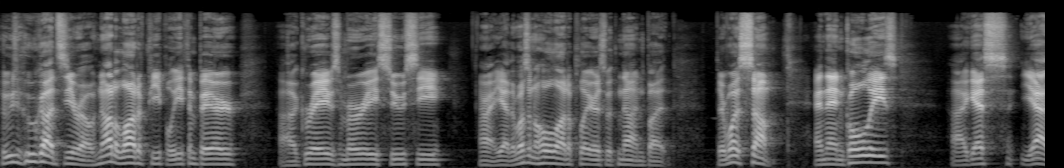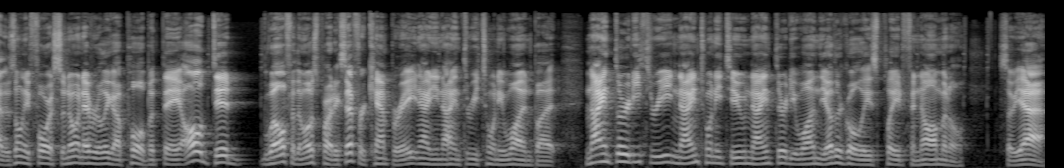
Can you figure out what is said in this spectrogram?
Who who got zero? Not a lot of people. Ethan Bear, uh, Graves, Murray, Susie. All right, yeah, there wasn't a whole lot of players with none, but there was some. And then goalies. I guess, yeah, there's only four, so no one ever really got pulled, but they all did well for the most part, except for Kuemper, 899, 321, but 933, 922, 931. The other goalies played phenomenal. So yeah,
